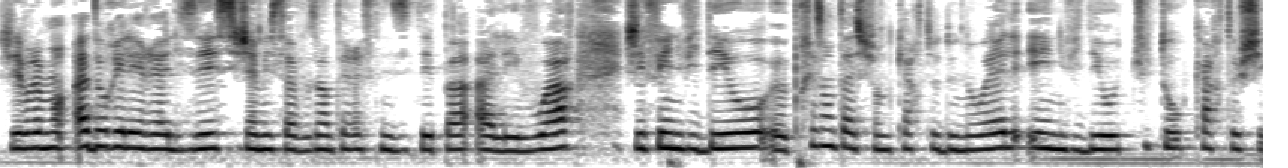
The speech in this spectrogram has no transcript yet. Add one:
J'ai vraiment adoré les réaliser. Si jamais ça vous intéresse, n'hésitez pas à aller voir. J'ai fait une vidéo euh, présentation de cartes de Noël et une vidéo tuto cartes chez.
